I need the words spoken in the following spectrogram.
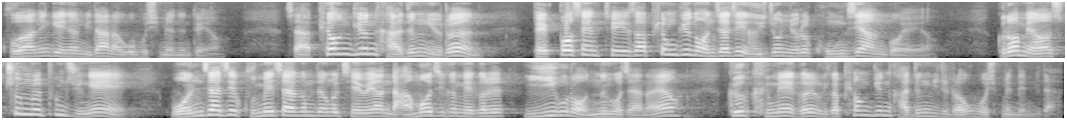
구하는 개념이다라고 보시면 돼요. 자, 평균 가등률은 100%에서 평균 원자재 의존율을 공제한 거예요. 그러면 수출 물품 중에 원자재 구매 자금 등을 제외한 나머지 금액을 이익으로 얻는 거잖아요. 그 금액을 우리가 평균 가등률이라고 보시면 됩니다.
